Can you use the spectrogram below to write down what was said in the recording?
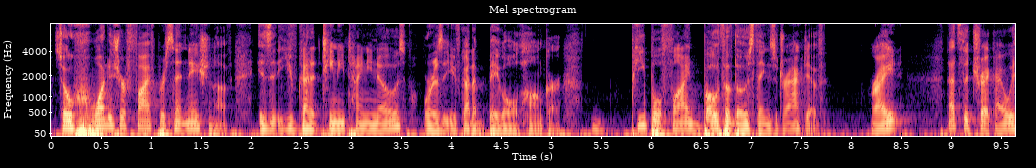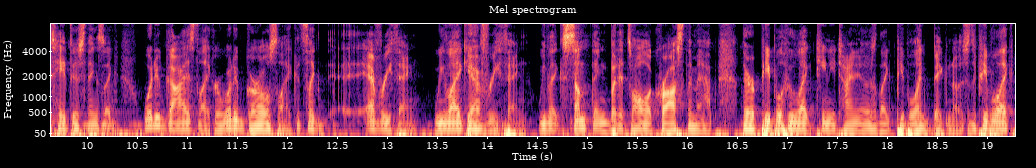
So, what is your 5% nation of? Is it you've got a teeny tiny nose, or is it you've got a big old honker? People find both of those things attractive, right? That's the trick. I always hate those things like, what do guys like or what do girls like? It's like everything. We like everything. We like something, but it's all across the map. There are people who like teeny tiny noses, like people like big noses. There are people like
